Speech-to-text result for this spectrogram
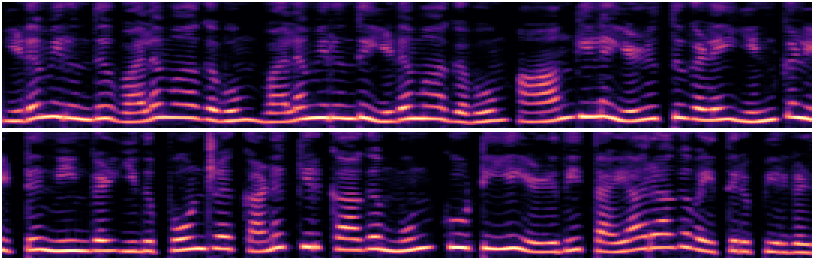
இடமிருந்து வலமாகவும் வலமிருந்து இடமாகவும் ஆங்கில எழுத்துகளை எண்களிட்டு நீங்கள் இது போன்ற கணக்கிற்காக முன்கூட்டியே எழுதி தயாராக வைத்திருப்பீர்கள்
